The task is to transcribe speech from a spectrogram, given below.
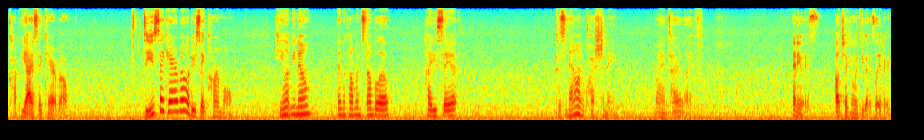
car yeah, I say caramel. Do you say caramel or do you say caramel? Can you let me know in the comments down below how you say it? Because now I'm questioning my entire life. Anyways, I'll check in with you guys later.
